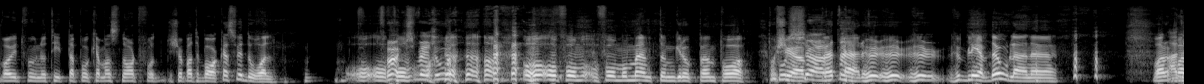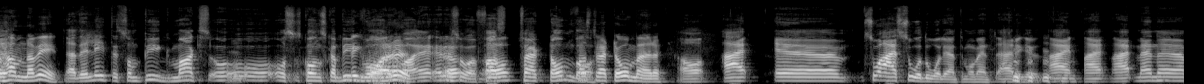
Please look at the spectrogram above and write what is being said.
var ju tvungen att titta på kan man snart få köpa tillbaka Swedol? Och, och, få, och, och, få, och få Momentumgruppen på, på, köpet, köpet. här. Hur, hur, hur, hur blev det Ola? När- Var, Ja, var det- hamnar vi? Ja, det är lite som Byggmax och, och, och Skånska Byggvaror. Byggvaror. Va? Är, är det Ja, så? Fast ja. tvärtom då? Fast tvärtom är det. Ja, nej. Eh, så, nej, så dålig är inte momentet. Herregud. nej, nej, nej. Men eh,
